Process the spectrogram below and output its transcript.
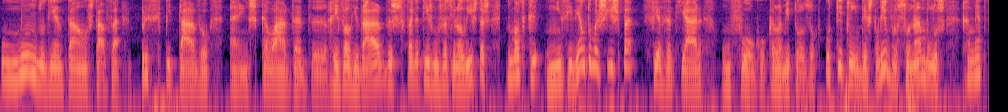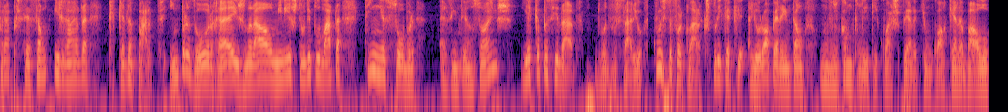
o mundo de então estava precipitado em escalada de rivalidades, fanatismos nacionalistas, de modo que um incidente, uma chispa, fez atear um fogo calamitoso. O título deste livro, Sonâmbulos, remete para a percepção errada que cada parte, imperador, rei, general, ministro, diplomata, tinha sobre as intenções e a capacidade do adversário. Christopher Clark explica que a Europa era então um vulcão político à espera que um qualquer abalo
